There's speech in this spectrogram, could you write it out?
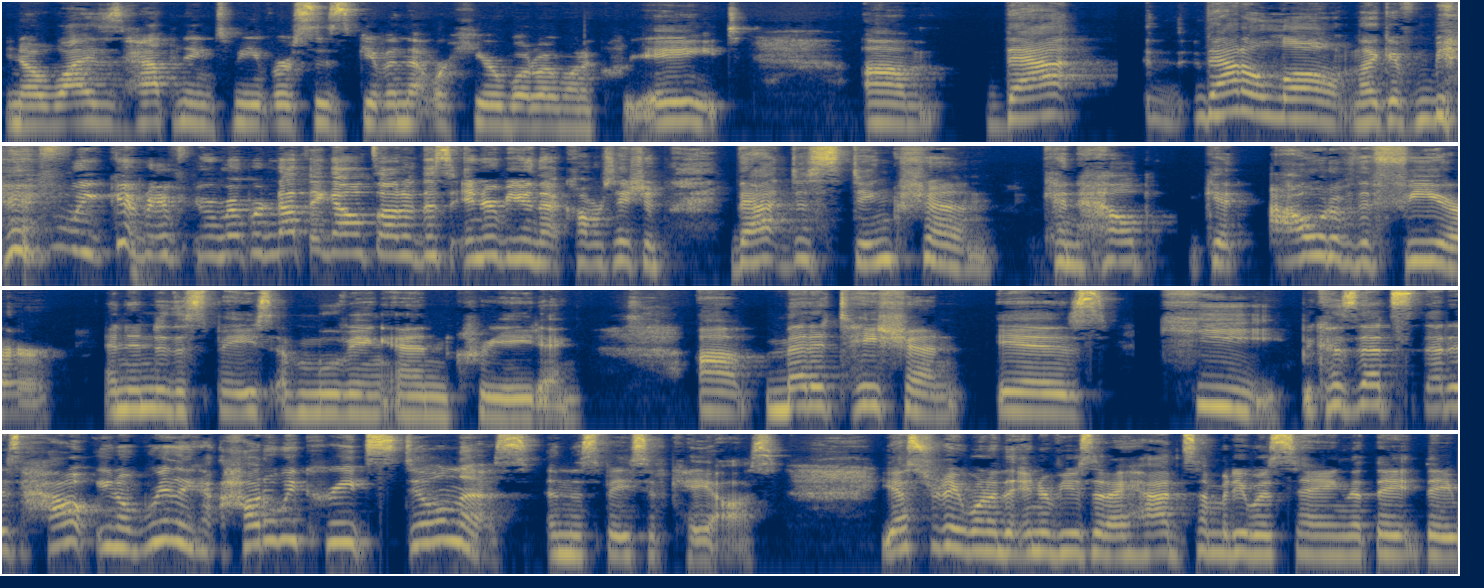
you know, why is this happening to me versus given that we're here, what do I want to create? Um, that that alone, like if if we can, if you remember nothing else out of this interview and that conversation, that distinction can help get out of the fear and into the space of moving and creating. Uh, meditation is key because that's that is how you know really how do we create stillness in the space of chaos? Yesterday one of the interviews that i had somebody was saying that they they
